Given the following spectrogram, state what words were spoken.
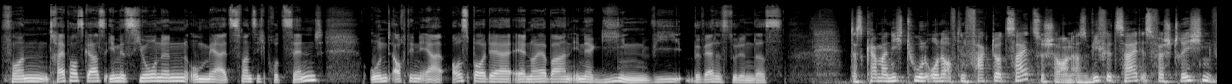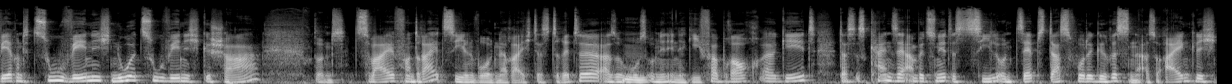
von Treibhausgasemissionen um mehr als 20 Prozent und auch den Ausbau der erneuerbaren Energien. Wie bewertest du denn das? Das kann man nicht tun, ohne auf den Faktor Zeit zu schauen. Also wie viel Zeit ist verstrichen, während zu wenig, nur zu wenig geschah? Und zwei von drei Zielen wurden erreicht. Das dritte, also wo mhm. es um den Energieverbrauch äh, geht, das ist kein sehr ambitioniertes Ziel und selbst das wurde gerissen. Also eigentlich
